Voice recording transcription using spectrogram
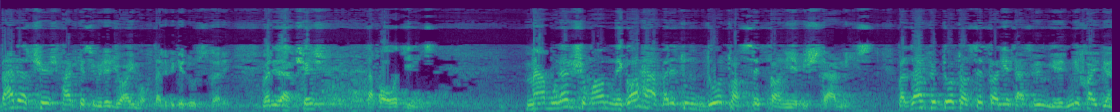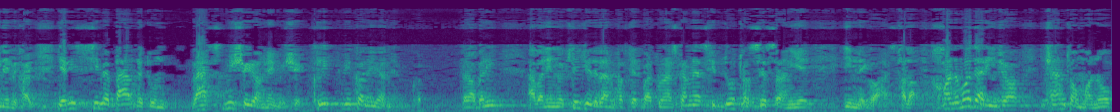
بعد از چشم هر کسی میره جای مختلفی که دوست داره. ولی در چشم تفاوتی نیست. معمولا شما نگاه اولتون دو تا سه ثانیه بیشتر نیست. و ظرف دو تا سه ثانیه تصمیم می‌گیرید می‌خواید یا نمی‌خواید. یعنی سیم برقتون وصل میشه یا نمیشه. کلیک می‌کنه یا نمی‌کنه. بنابراین اولین نکته که دارم خاطر خدمتتون این است که دو تا سه ثانیه این نگاه است. حالا خانم‌ها در اینجا چند تا مانور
